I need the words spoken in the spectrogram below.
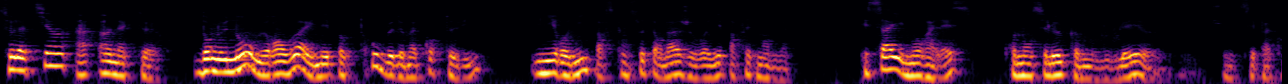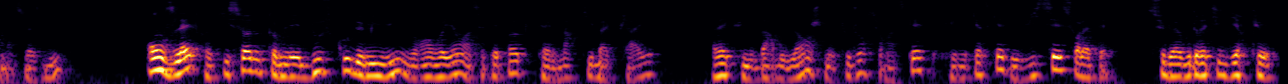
Cela tient à un acteur, dont le nom me renvoie à une époque trouble de ma courte vie, une ironie parce qu'en ce temps-là je voyais parfaitement bien. Essai Morales, prononcez-le comme vous le voulez, euh, je ne sais pas comment cela se dit, onze lettres qui sonnent comme les douze coups de minuit me renvoyant à cette époque tel Marty McFly, avec une barbe blanche mais toujours sur un skate et une casquette vissée sur la tête. Cela voudrait-il dire que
